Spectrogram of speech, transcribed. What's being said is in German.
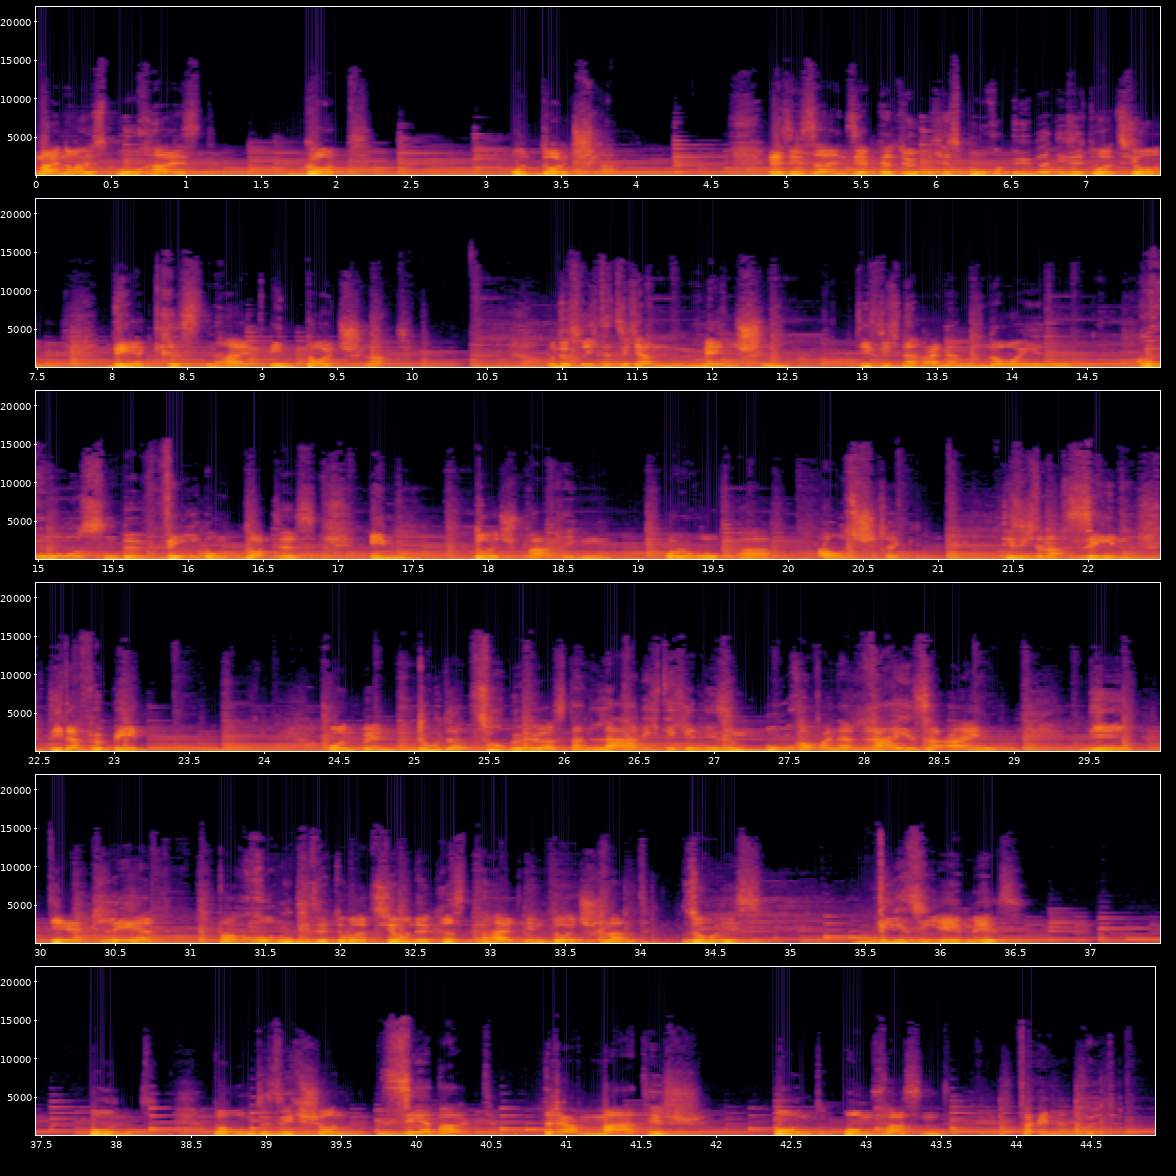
Mein neues Buch heißt Gott und Deutschland. Es ist ein sehr persönliches Buch über die Situation der Christenheit in Deutschland. Und es richtet sich an Menschen, die sich nach einer neuen, großen Bewegung Gottes im deutschsprachigen Europa ausstrecken, die sich danach sehen, die dafür beten. Und wenn du dazugehörst, dann lade ich dich in diesem Buch auf eine Reise ein, die dir erklärt, warum die Situation der Christenheit in Deutschland so ist, wie sie eben ist und warum sie sich schon sehr bald dramatisch und umfassend verändern wird.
